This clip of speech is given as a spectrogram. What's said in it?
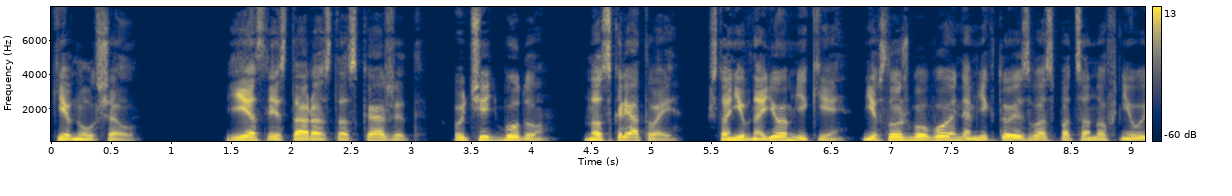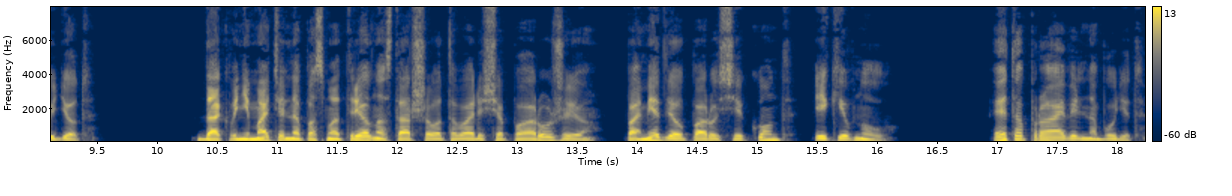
кивнул Шел. Если староста скажет, учить буду, но с клятвой, что ни в наемники, ни в службу воинам никто из вас, пацанов, не уйдет. Дак внимательно посмотрел на старшего товарища по оружию, помедлил пару секунд и кивнул. «Это правильно будет»,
